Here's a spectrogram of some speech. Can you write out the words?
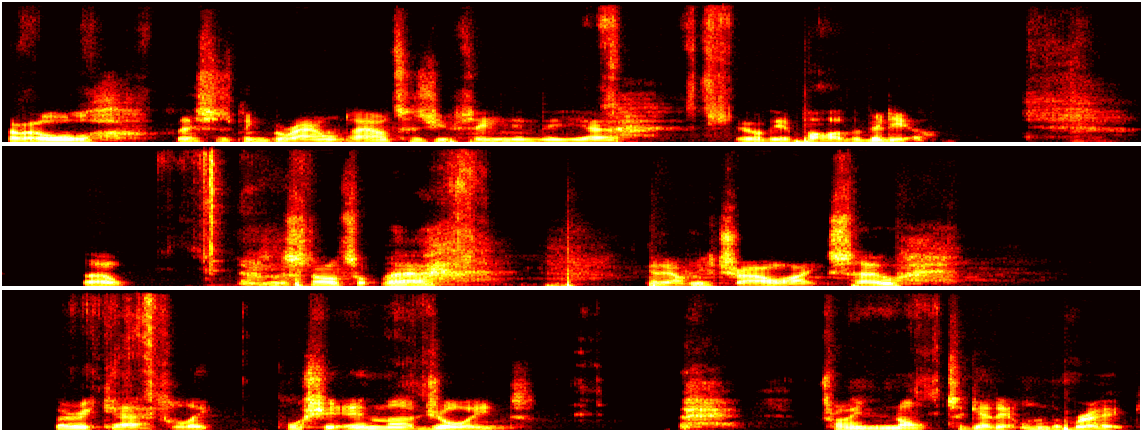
So all this has been ground out, as you've seen in the uh, earlier part of the video. So, to start up there, get it on your trowel like so. Very carefully, push it in that joint. Try not to get it on the brick.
